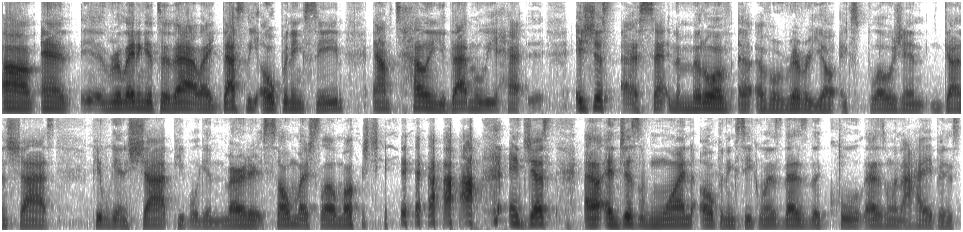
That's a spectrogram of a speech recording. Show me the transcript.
Um, and it, relating it to that, like that's the opening scene, and I'm telling you, that movie had it's just uh, set in the middle of uh, of a river, yo, explosion, gunshots. People getting shot, people getting murdered, so much slow motion, and just uh, and just one opening sequence. That's the cool. That's when the hype is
